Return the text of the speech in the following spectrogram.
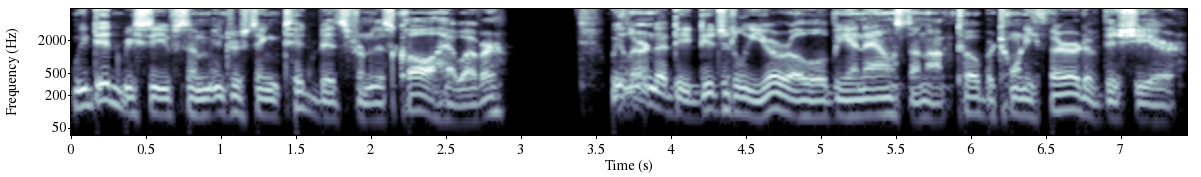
We did receive some interesting tidbits from this call, however. We learned that the digital euro will be announced on October 23rd of this year.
